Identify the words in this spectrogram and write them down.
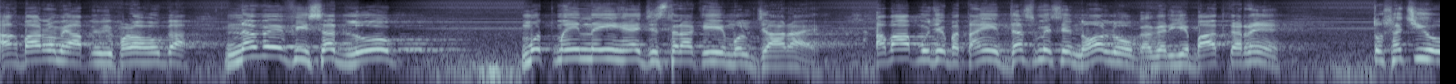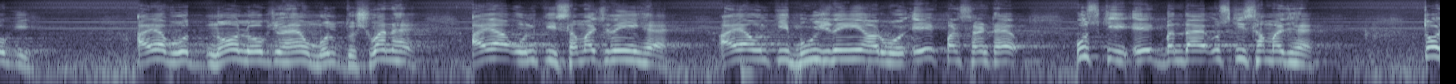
अखबारों में आपने भी पढ़ा होगा नबे फ़ीसद लोग मुतमिन नहीं है जिस तरह के ये मुल्क जा रहा है। अब आप मुझे बताएँ, दस में से नौ लोग अगर ये बात कर रहे हैं तो सच्ची होगी। आया वो नौ लोग जो हैं, वो मुल्क दुश्मन है। आया उनकी समझ नहीं है। आया उनकी बूझ नहीं है और वो एक परसेंट है। उसकी, एक बंदा है, उसकी समझ है। तो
